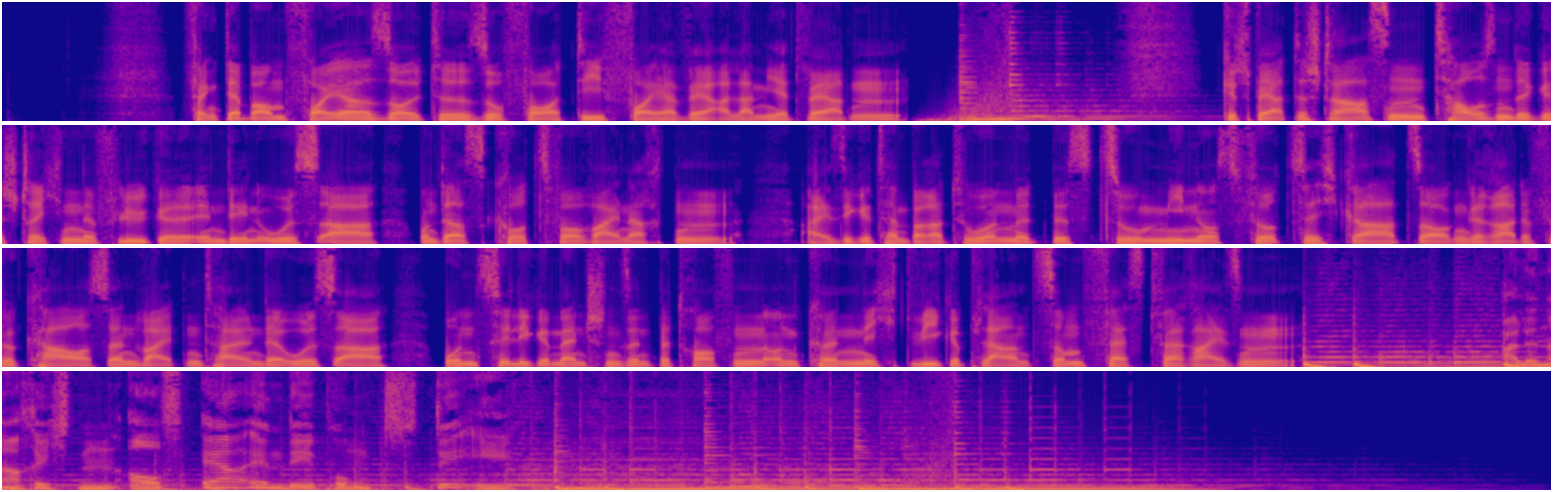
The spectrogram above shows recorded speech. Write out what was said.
Fängt der Baum Feuer, sollte sofort die Feuerwehr alarmiert werden. Gesperrte Straßen, tausende gestrichene Flüge in den USA und das kurz vor Weihnachten. Eisige Temperaturen mit bis zu minus 40 Grad sorgen gerade für Chaos in weiten Teilen der USA. Unzählige Menschen sind betroffen und können nicht wie geplant zum Fest verreisen. Alle Nachrichten auf rnd.de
